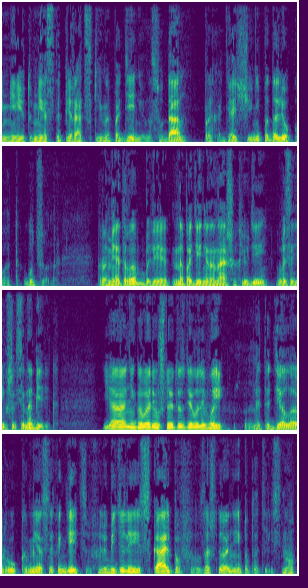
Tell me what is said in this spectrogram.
имеют место пиратские нападения на суда, проходящие неподалеку от Гудзона. Кроме этого, были нападения на наших людей, высадившихся на берег. Я не говорю, что это сделали вы. Это дело рук местных индейцев, любителей скальпов, за что они поплатились. Но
